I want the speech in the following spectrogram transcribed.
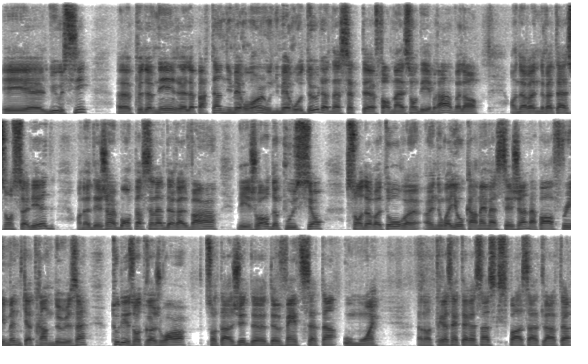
et euh, lui aussi peut devenir le partant numéro un ou numéro 2 là, dans cette formation des Braves. Alors, on aura une rotation solide. On a déjà un bon personnel de releveur. Les joueurs de position sont de retour. Un, noyau quand même assez jeune, à part Freeman qui a 32 ans. Tous les autres joueurs sont âgés de, 27 ans ou moins. Alors, très intéressant ce qui se passe à Atlanta.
